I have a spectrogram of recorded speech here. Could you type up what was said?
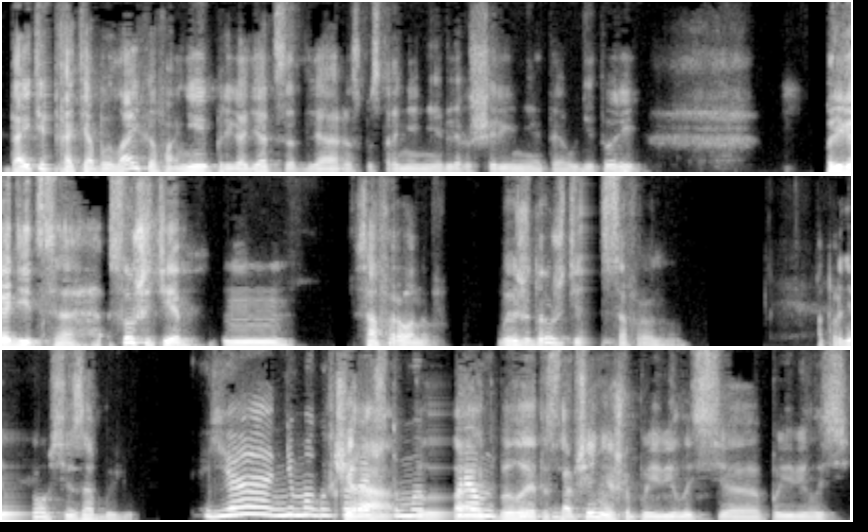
Дайте хотя бы лайков, они пригодятся для распространения, для расширения этой аудитории. Пригодится. Слушайте, Сафронов. Вы же дружите с Сафроновым. А про него все забыли. Я не могу Вчера сказать, что мы было, прям... было это сообщение, что появилось, э, появилось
